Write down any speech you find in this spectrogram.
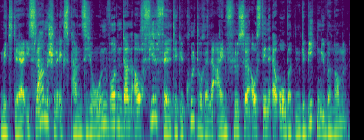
Mit der islamischen Expansion wurden dann auch vielfältige kulturelle Einflüsse aus den eroberten Gebieten übernommen.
